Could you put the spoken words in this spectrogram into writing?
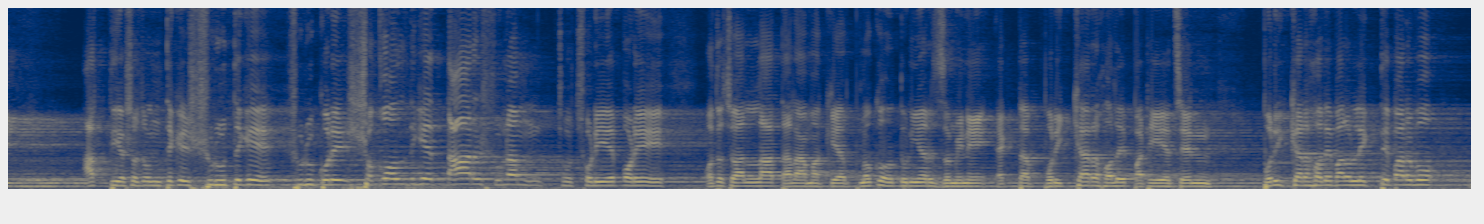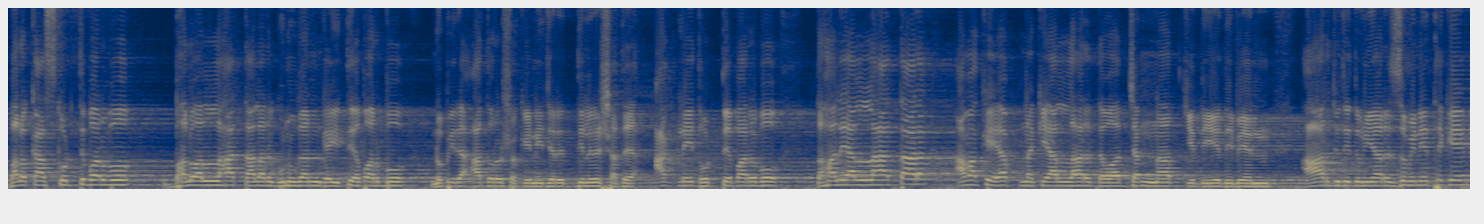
আত্মীয় স্বজন থেকে শুরু থেকে শুরু করে সকল দিকে তার সুনাম ছড়িয়ে পড়ে। অথচ আল্লাহ তালা আমাকে আপনাকে দুনিয়ার জমিনে একটা পরীক্ষার হলে পাঠিয়েছেন। পরীক্ষার হলে ভালো লিখতে পারব, ভালো কাজ করতে পারব ভালো আল্লাহ তালার গুণগান গাইতে পারব, নবীর আদর্শকে নিজের দিলের সাথে আগলে ধরতে পারব, তাহলে আল্লাহ তার আমাকে, আপনাকে আল্লাহর দেওয়া জান্নাতকে দিয়ে দিবেন। আর যদি দুনিয়ার জমিনে থেকে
